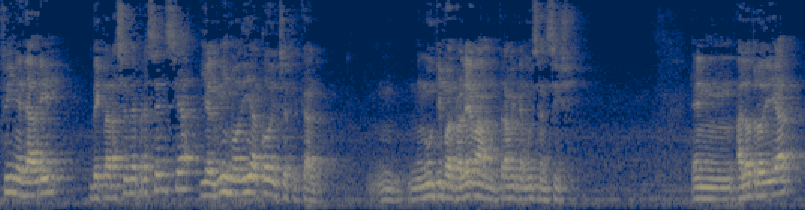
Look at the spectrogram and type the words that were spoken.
fines de abril, declaración de presencia y el mismo día códice fiscal. Ningún tipo de problema, un trámite muy sencillo. En- al otro día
